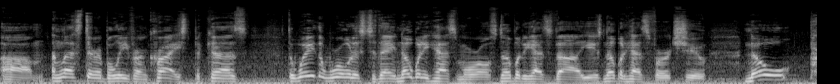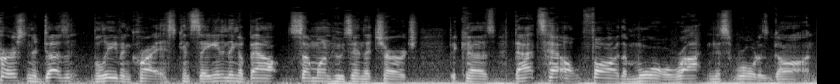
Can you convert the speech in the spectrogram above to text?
um, unless they're a believer in Christ. Because the way the world is today, nobody has morals, nobody has values, nobody has virtue. No person who doesn't believe in Christ can say anything about someone who's in the church because that's how far the moral rot in this world has gone.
